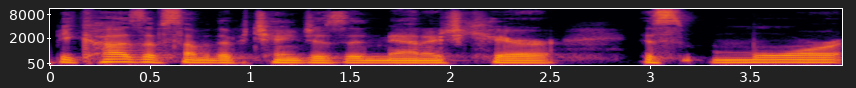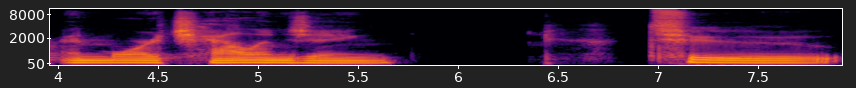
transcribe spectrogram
because of some of the changes in managed care, it's more and more challenging to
